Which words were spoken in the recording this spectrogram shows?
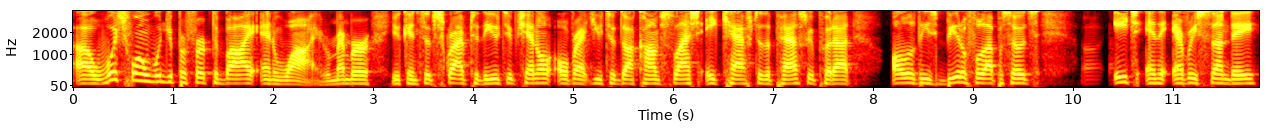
Uh, which one would you prefer to buy and why? Remember, you can subscribe to the YouTube channel over at youtube.com/slash a cast to the past. We put out all of these beautiful episodes uh, each and every Sunday.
